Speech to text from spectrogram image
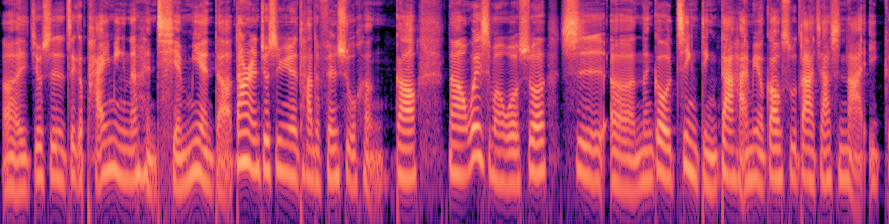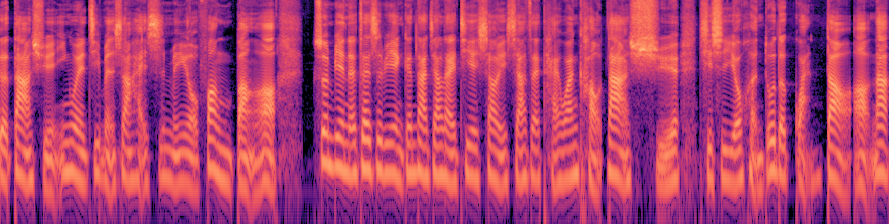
呃，就是这个排名呢很前面的。当然，就是因为他的分数很高。那为什么我说是呃能够进顶大，还没有告诉大家是哪一个大学？因为基本上还是没有放榜啊。顺便呢，在这边跟大家来介绍一下，在台湾考大学其实有很多的管道啊。那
